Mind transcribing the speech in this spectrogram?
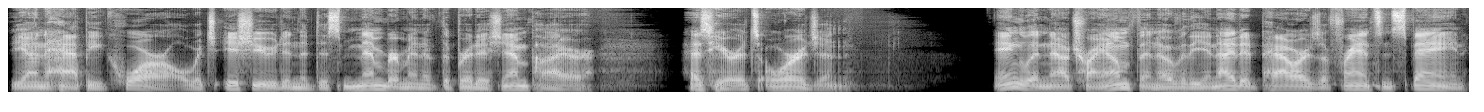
the unhappy quarrel which issued in the dismemberment of the British Empire, has here its origin. England, now triumphant over the united powers of France and Spain,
